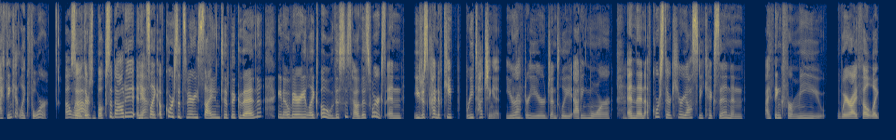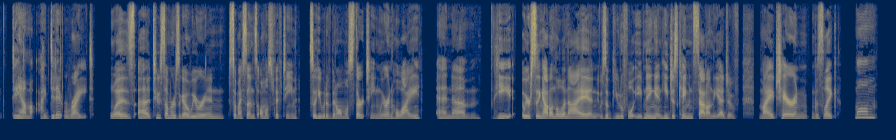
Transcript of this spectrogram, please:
I think at like 4. Oh wow. So there's books about it, and Yeah. it's like, of course, it's very scientific then, you know, very like, oh, this is how this works. And you just kind of keep retouching it year Mhm. after year, gently adding more. Mhm. And then, of course, their curiosity kicks in. And I think for me, where I felt like, damn, I did it right was uh, two summers ago. We were in, so my son's almost 15, so he would have been almost 13. We were in Hawaii, and um, he we were sitting out on the lanai and it was a beautiful evening and he just came and sat on the edge of my chair and was like mom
